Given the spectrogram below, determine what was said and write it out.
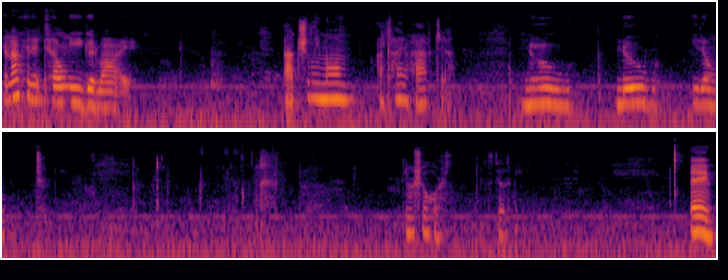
You're not going to tell me goodbye. Actually, Mom, I kind of have to. No, no, you don't. You're a show horse. Stay with me. Hey,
